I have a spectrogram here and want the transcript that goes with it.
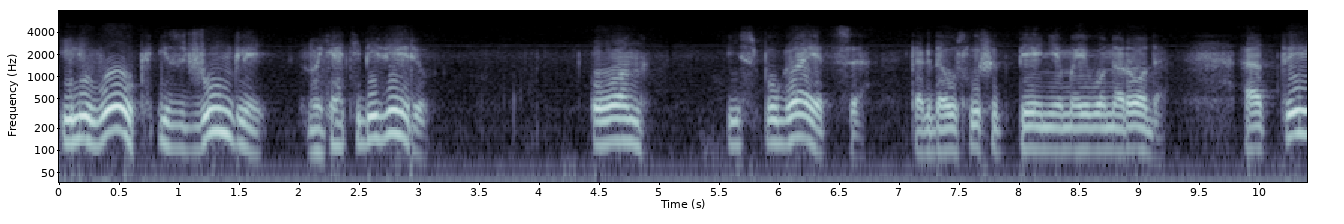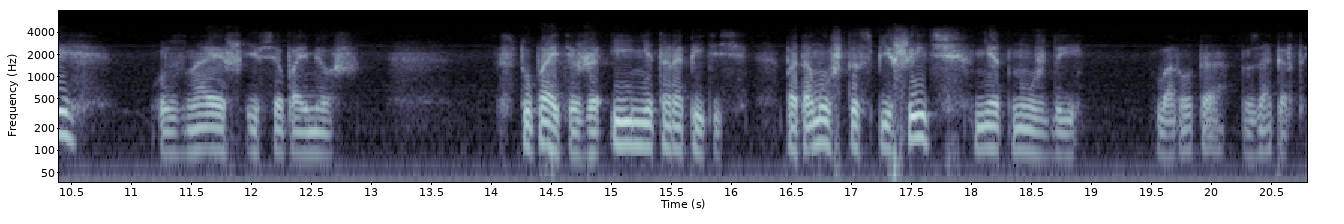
или волк из джунглей, но я тебе верю. Он испугается, когда услышит пение моего народа, а ты узнаешь и все поймешь. Ступайте же и не торопитесь, потому что спешить нет нужды. Ворота заперты.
